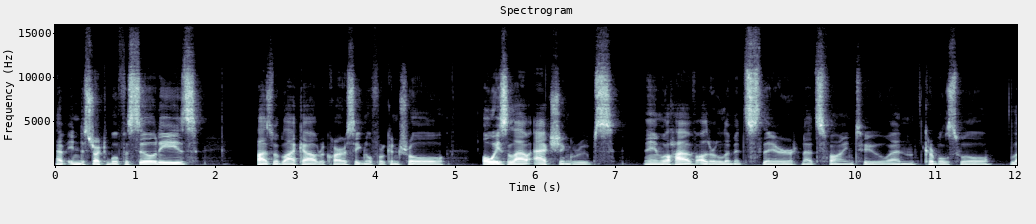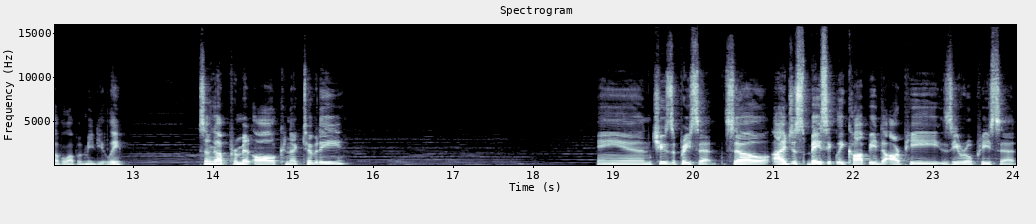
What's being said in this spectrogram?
have indestructible facilities. Plasma blackout require signal for control. Always allow action groups. And we'll have other limits there. That's fine too. And Kerbals will level up immediately. So I'm gonna permit all connectivity and choose a preset. So I just basically copied the RP0 preset.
